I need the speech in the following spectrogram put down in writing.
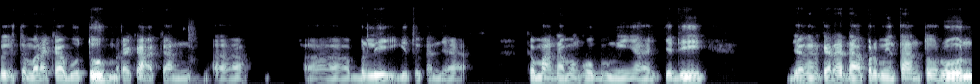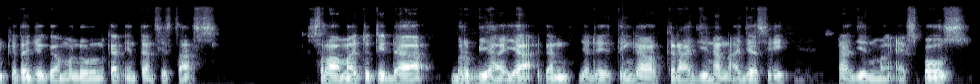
Begitu mereka butuh, mereka akan uh, uh, beli gitu kan ya ke mana menghubunginya. Jadi jangan karena permintaan turun, kita juga menurunkan intensitas. Selama itu tidak berbiaya kan, jadi tinggal kerajinan aja sih, rajin mengekspos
